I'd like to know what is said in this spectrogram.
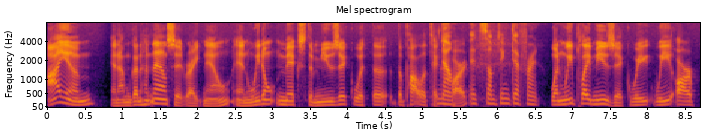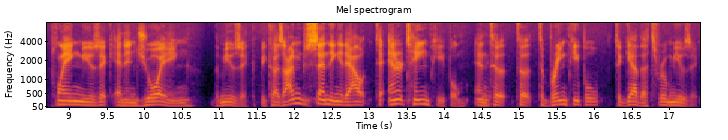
I am, and I'm going to announce it right now, and we don't mix the music with the, the politics No, part. it's something different. When we play music, we, we are playing music and enjoying the music because I'm sending it out to entertain people and to, to, to bring people together through music.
